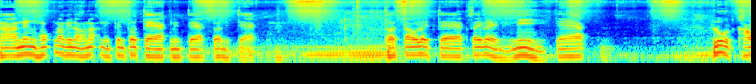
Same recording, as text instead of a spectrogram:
หาหนึ่งหกเนาะพี่น้องเนาะนี่เป็นตัวแตกนี่แตกตัวนี้แตกตัวเตาเลยแตกใส่เลยนี่นี่แตกรูดเข่า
